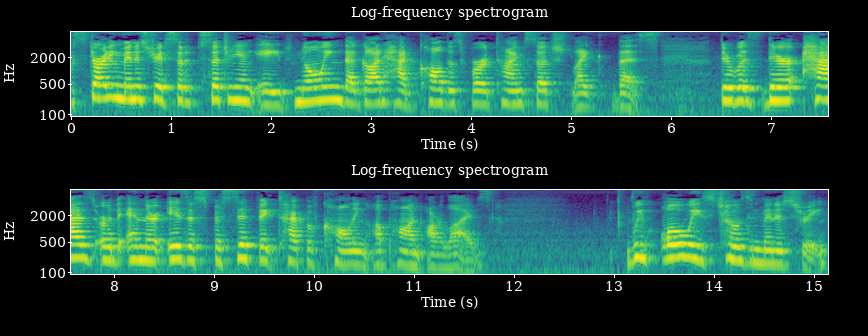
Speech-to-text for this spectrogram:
starting ministry at such, such a young age, knowing that God had called us for a time such like this. There was there has or the, and there is a specific type of calling upon our lives. We've always chosen ministry.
